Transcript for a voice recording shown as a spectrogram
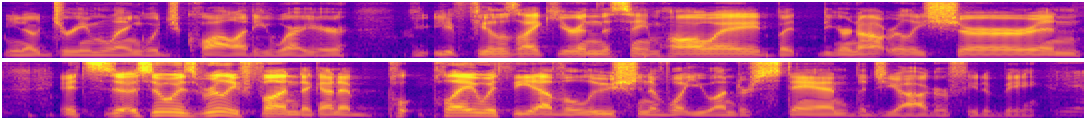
you know, dream language quality where you're it feels like you're in the same hallway, but you're not really sure. And it's so it was really fun to kind of p- play with the evolution of what you understand the geography to be. Yeah.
